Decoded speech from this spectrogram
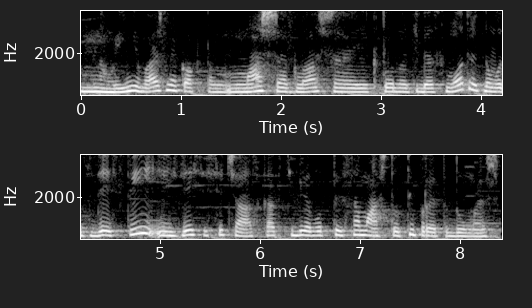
ну, и неважно, как там Маша, Глаша и кто на тебя смотрит, но вот здесь ты и здесь и сейчас. Как тебе, вот ты сама, что ты про это думаешь?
